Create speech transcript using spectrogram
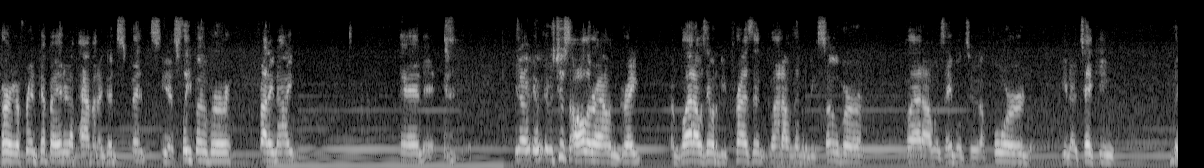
her and her friend Pippa ended up having a good spent, you know, sleepover Friday night. And it, you know, it, it was just all around great. I'm glad I was able to be present. Glad I was able to be sober. Glad I was able to afford, you know, taking the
